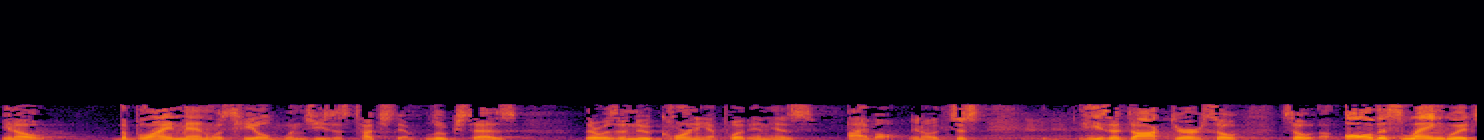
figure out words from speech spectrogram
you know, the blind man was healed when Jesus touched him. Luke says there was a new cornea put in his eyeball. You know, it's just, he's a doctor. So, so all this language,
